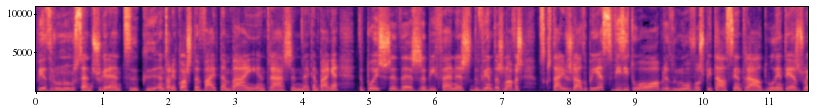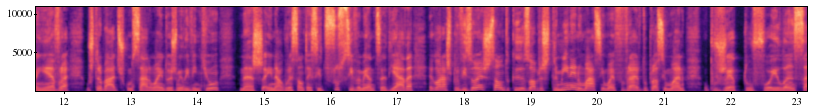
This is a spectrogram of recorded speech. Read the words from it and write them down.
Pedro Nuno Santos garante que António Costa vai também entrar na campanha. Depois das bifanas de vendas novas, o secretário-geral do PS visitou a obra do novo Hospital Central do Alentejo, em Évora. Os trabalhos começaram em 2021, mas a inauguração tem sido sucessivamente adiada. Agora as previsões são de que as obras terminem no máximo em fevereiro do próximo ano. O projeto foi lançado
